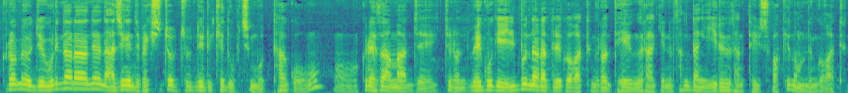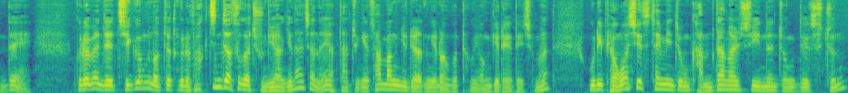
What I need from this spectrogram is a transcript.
그러면 이제 우리나라는 아직은 이제 백신 접종이 이렇게 높지 못하고 어 그래서 아마 이제 이런 외국의 일부 나라들과 같은 그런 대응을 하기는 상당히 이른 상태일 수밖에 없는 것 같은데 그러면 이제 지금은 어쨌든 그래서 확진자 수가 중요하긴 하잖아요. 나중에 사망률이라든가 이런 것하고 연결해야 되지만 우리 병원 시스템이 좀 감당할 수 있는 정도의 수준,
